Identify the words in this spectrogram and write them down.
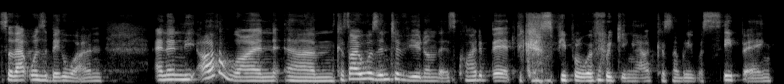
So that was a big one and then the other one, because um, I was interviewed on this quite a bit because people were freaking out because nobody was sleeping.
